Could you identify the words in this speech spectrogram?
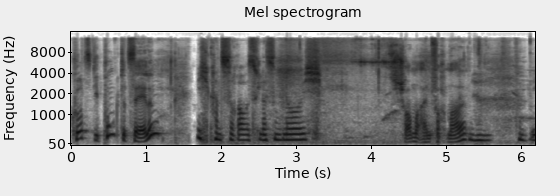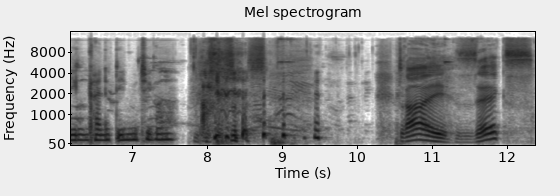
kurz die Punkte zählen. Ich kannst du rauslassen, glaube ich. Schauen wir einfach mal. Ja, von wegen keine Demütigung. Ach, so Drei, sechs,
